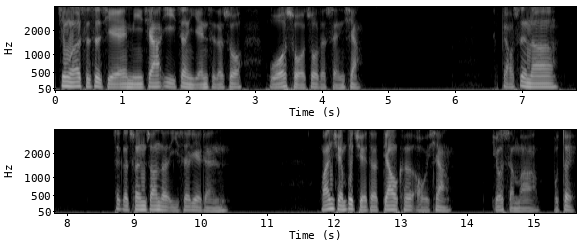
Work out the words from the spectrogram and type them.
经文二十四节，米迦义正言辞的说：“我所做的神像，表示呢，这个村庄的以色列人完全不觉得雕刻偶像有什么不对，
